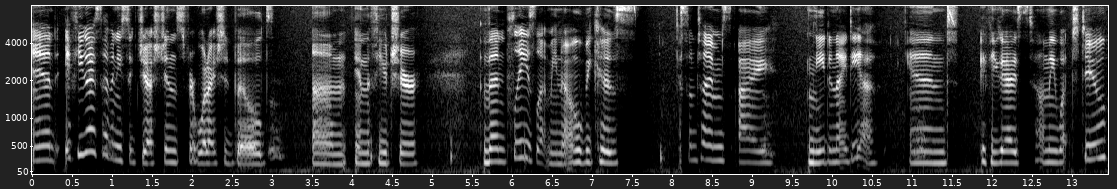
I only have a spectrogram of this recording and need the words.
And if you guys have any suggestions for what I should build um, in the future, then please let me know because sometimes I need an idea. And if you guys tell me what to do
